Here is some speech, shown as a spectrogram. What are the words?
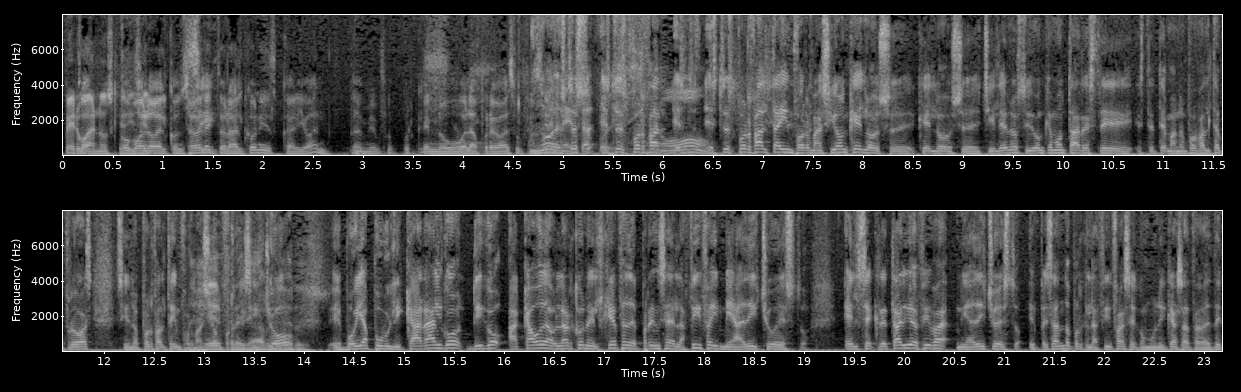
peruanos que Como dicen- lo del Consejo Sí. Electoral con Iscaribán. También fue porque no hubo la prueba suficiente. No, esto es, esto, es por fal- No. esto, esto es por falta de información que los eh, que los eh, chilenos tuvieron que montar este este tema, no por falta de pruebas, sino por falta de información. Deje de Porque si yo eh, voy a publicar algo, digo, acabo de hablar con el jefe de prensa de la FIFA y me ha dicho esto. El secretario de FIFA me ha dicho esto, empezando porque la FIFA se comunica a través de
